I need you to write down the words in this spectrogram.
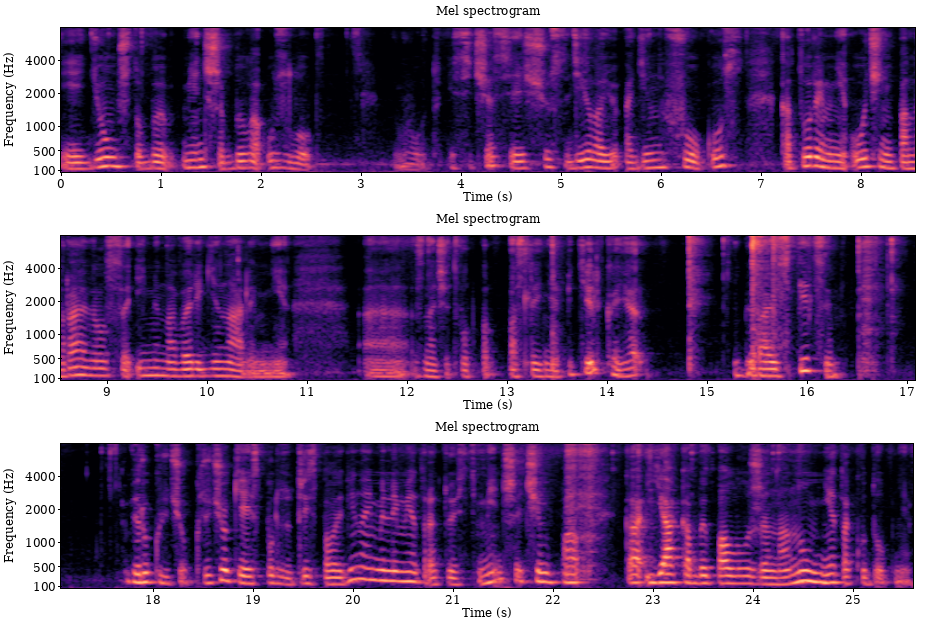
и идем, чтобы меньше было узлов. Вот. И сейчас я еще сделаю один фокус, который мне очень понравился именно в оригинале. Мне, э, значит, вот последняя петелька, я убираю спицы, беру крючок. Крючок я использую 3,5 миллиметра, то есть меньше, чем по якобы положено, ну, мне так удобнее.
